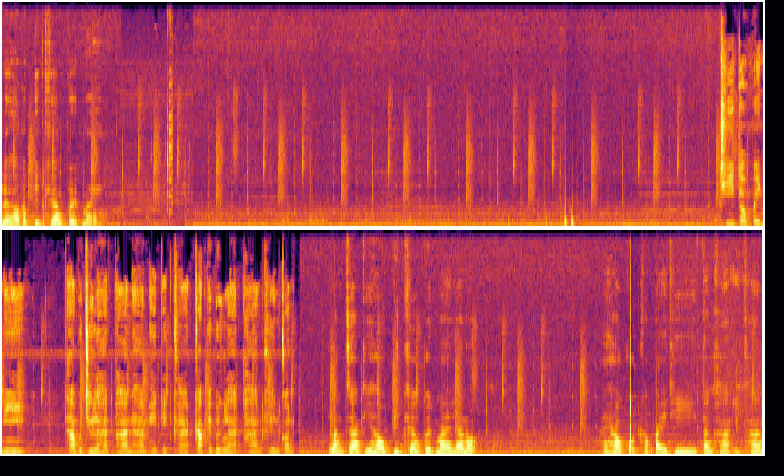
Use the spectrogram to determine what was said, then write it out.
แล้วเฮาก็ปิดเครื่องเปิดใหม่ที่ต่อไปนี้ ถ้าบ่จือรหัสผ่านห้ามเฮ็ดเด็ดขาดกลับไปเบิ่งรหัสผ่านคืนก่อน หลังจากที่เฮาปิดเครื่องเปิดใหม่แล้วเนาะให้เฮากดเข้าไปที่ตั้งค่าอีกครั้ง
